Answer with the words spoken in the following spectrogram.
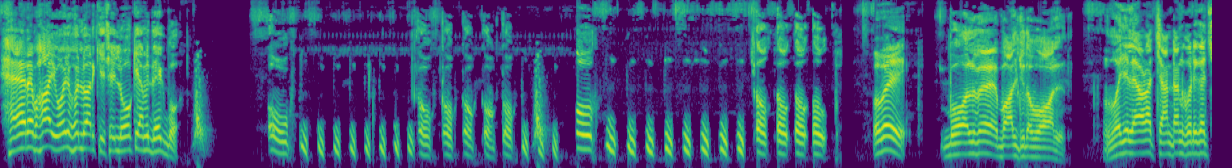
হ্যাঁ রে ভাই ওই হলো আর কি সেই লোকে আমি দেখব ও ও ও ও ও বল বে, বল কি বল। যে লেওড়া চান টান করে গেছ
